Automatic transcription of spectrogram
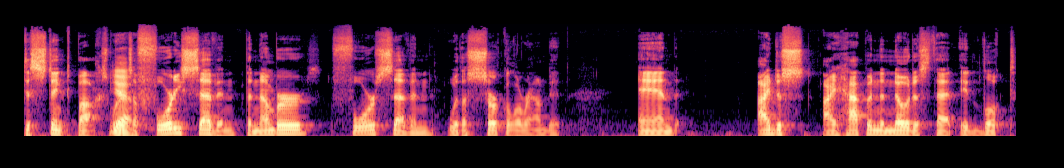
distinct box where Yeah. it's a 47, the number 47 with a circle around it. And I just I happened to notice that it looked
